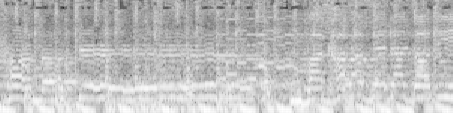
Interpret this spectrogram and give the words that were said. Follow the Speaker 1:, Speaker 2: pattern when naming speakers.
Speaker 1: থানাকে
Speaker 2: বাঘালা বেড়া দরি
